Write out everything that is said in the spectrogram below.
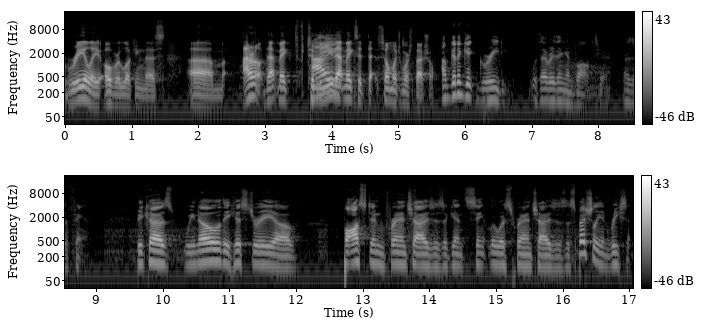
really overlooking this. Um, I don't know. That makes to me that makes it th- so much more special. I'm going to get greedy with everything involved here as a fan because we know the history of Boston franchises against St. Louis franchises, especially in recent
